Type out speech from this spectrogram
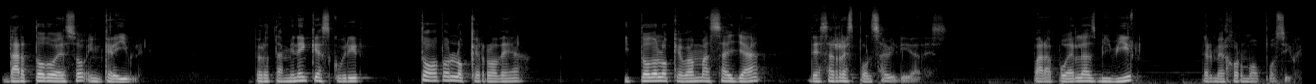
dar todo eso, increíble. Pero también hay que descubrir todo lo que rodea y todo lo que va más allá de esas responsabilidades para poderlas vivir del mejor modo posible.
